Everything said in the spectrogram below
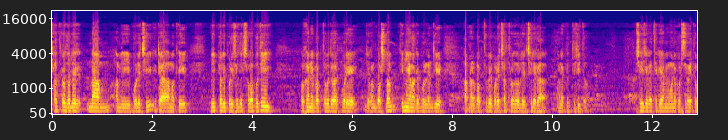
ছাত্র দলের নাম আমি বলেছি এটা আমাকে বিপ্লবী পরিষদের সভাপতি ওখানে বক্তব্য দেওয়ার পরে যখন বসলাম তিনি আমাকে বললেন যে আপনার বক্তব্যের পরে ছাত্র দলের ছেলেরা অনেক উত্তেজিত। সেই জায়গা থেকে আমি মনে করছি হয়তো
